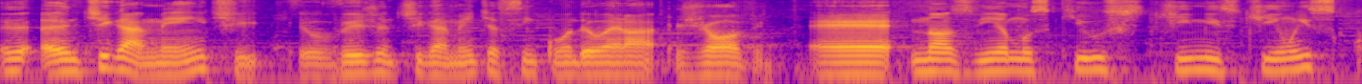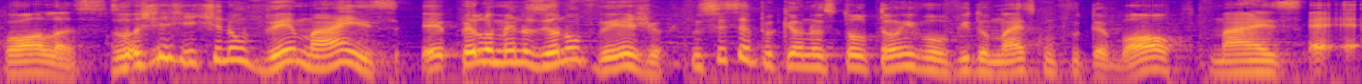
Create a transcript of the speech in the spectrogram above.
Né? Antigamente, eu vejo antigamente assim quando eu era jovem, é, nós víamos que os times tinham escolas. Hoje a gente não vê mais. pelo menos eu não vejo. Não sei se é porque eu não estou tão envolvido mais com futebol, mas é,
